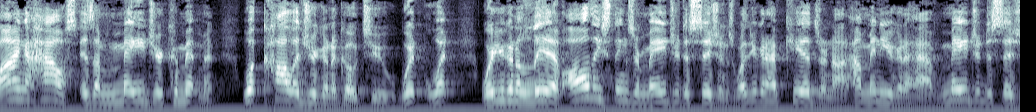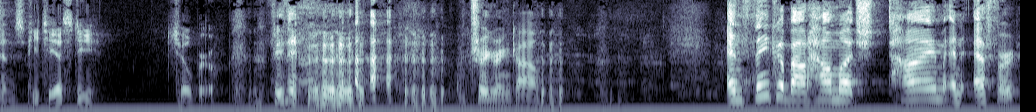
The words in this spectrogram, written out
Buying a house is a major commitment. What college you're going to go to, what, what, where you're going to live, all these things are major decisions. Whether you're going to have kids or not, how many you're going to have, major decisions. PTSD. Chill, bro. I'm triggering Kyle. And think about how much time and effort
